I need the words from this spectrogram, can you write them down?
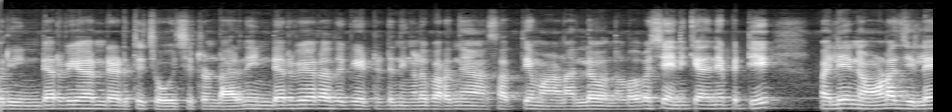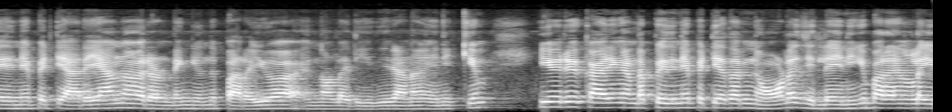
ഒരു ഇന്റർവ്യൂവറിന്റെ അടുത്ത് ചോദിച്ചിട്ടുണ്ടായിരുന്നു. ഇന്റർവ്യൂവർ അത് കേട്ടിട്ട് നിങ്ങൾ പറഞ്ഞ സത്യമാണല്ലോ എന്നുള്ളത്. പക്ഷേ എനിക്ക് അതിനെപ്പറ്റി വലിയ നോളജ് ഇല്ല. ഇതിനെപ്പറ്റി അറിയാവുന്നവരുണ്ടെങ്കിൽ ഒന്ന് പറയുക എന്നുള്ള രീതിയിലാണ് എനിക്കും ഈ ഒരു കാര്യം കണ്ടപ്പോൾ ഇതിനെപ്പറ്റി അത്ര നോളജ് ഇല്ല. എനിക്കും പറയാനുള്ള ഈ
